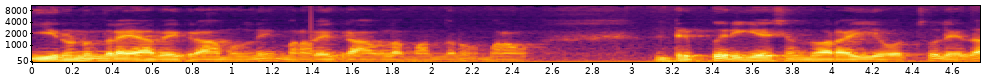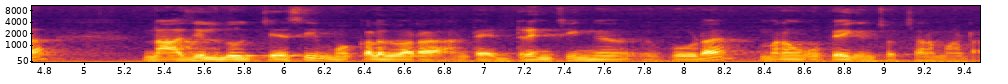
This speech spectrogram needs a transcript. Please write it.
ఈ రెండు వందల యాభై గ్రాములని మన గ్రాముల మందును మనం డ్రిప్ ఇరిగేషన్ ద్వారా ఇవ్వచ్చు లేదా నాజిల్ లూజ్ చేసి మొక్కల ద్వారా అంటే డ్రెంచింగ్ కూడా మనం ఉపయోగించవచ్చు అనమాట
